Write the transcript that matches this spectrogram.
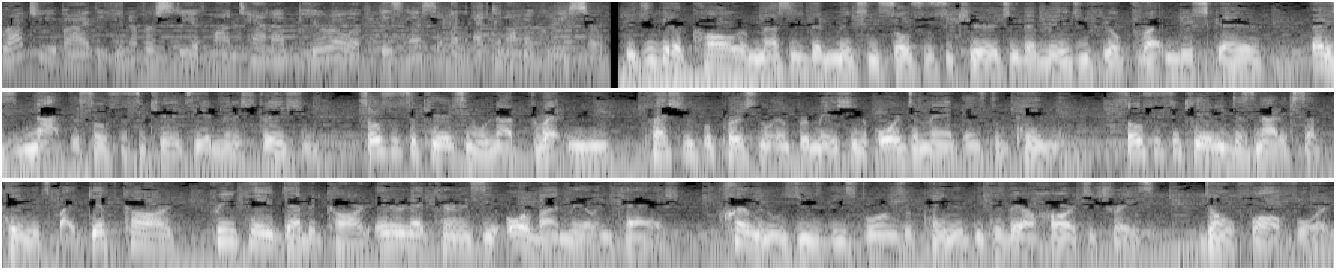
Brought to you by the University of Montana Bureau of Business and Economic Research. Did you get a call or message that mentioned Social Security that made you feel threatened or scared? That is not the Social Security Administration. Social Security will not threaten you, press you for personal information, or demand instant payment. Social Security does not accept payments by gift card, prepaid debit card, internet currency, or by mailing cash. Criminals use these forms of payment because they are hard to trace. Don't fall for it.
